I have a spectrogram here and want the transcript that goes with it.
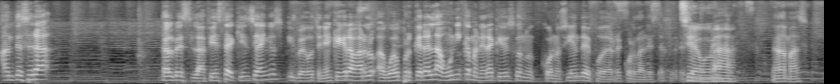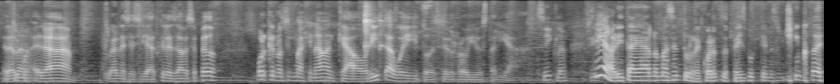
antes era tal vez la fiesta de 15 años y luego tenían que grabarlo a huevo porque era la única manera que ellos cono- conocían de poder recordar este, ese Sí, a huevo. Nada más. Era, la, era la necesidad que les daba ese pedo. Porque no se imaginaban que ahorita, güey, y todo este rollo estaría... Sí, claro. Sí. Sí, ahorita ya nomás en tus recuerdos de Facebook tienes un chingo de.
